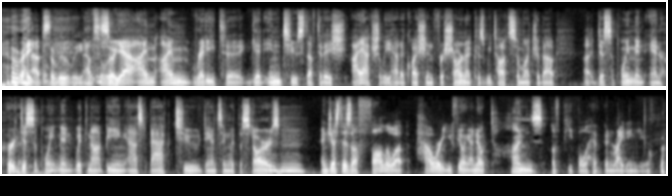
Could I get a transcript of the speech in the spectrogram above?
right. Absolutely. Absolutely. So yeah, I'm I'm ready to get into stuff today. I actually had a question for Sharna because we talked so much about uh, disappointment and her disappointment with not being asked back to Dancing with the Stars. And just as a follow up, how are you feeling? I know tons of people have been writing you.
